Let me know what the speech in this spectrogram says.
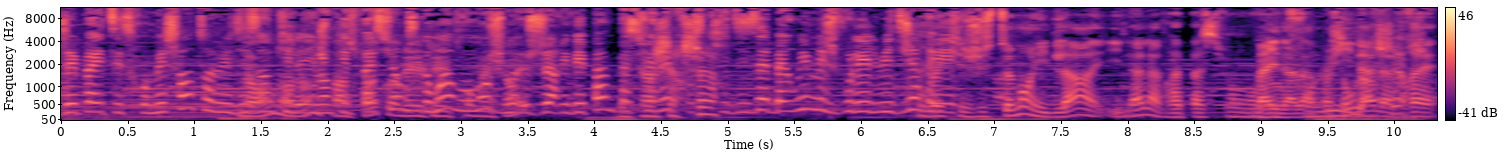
J'ai pas été trop méchante en lui disant qu'il manquait de passion, parce que moi, à un moment, je n'arrivais pas à me passionner pour ce qu'il disait. Ben oui, mais je voulais lui dire. Et... justement, il a, il a la vraie passion. Bah, il a la passion il a la vraie.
